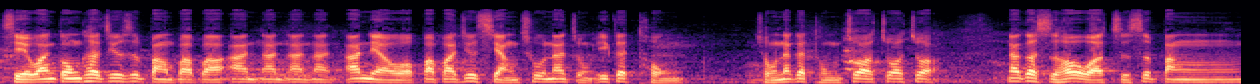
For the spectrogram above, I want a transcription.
写完功课就是帮爸爸按按按按按了，我爸爸就想出那种一个桶，从那个桶做做做。那个时候我只是帮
